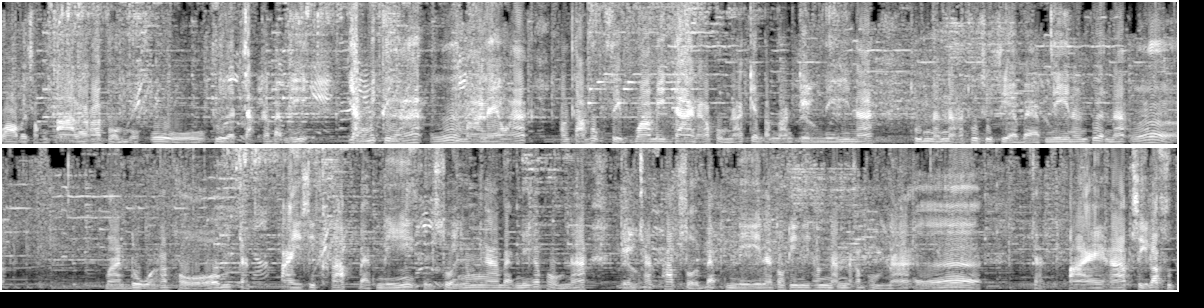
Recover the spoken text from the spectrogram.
ว่าวไปสองตาแล้วครับผมโอ้โหเกลือจัดครับแบบนี้ ยังไม่เกลือฮะเออมาแล้วฮะตอนสามหกสิบว่าไม่ได้นะครับผมนะเกมตำนานเกมนี้นะ ทุนนั้นหนาทุนเสียแบบนี้นั้นเพื่อนนะ เออ มาดูครับผมจัดไปสิครับแบบนี้สวยๆงามๆแบบนี้ครับผมนะเกมชัดภาพสวยแบบนี้นะต้องที่นี่เท่านั้นนะครับผมนะ เออ จัดไปครับสี่รอบสุด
